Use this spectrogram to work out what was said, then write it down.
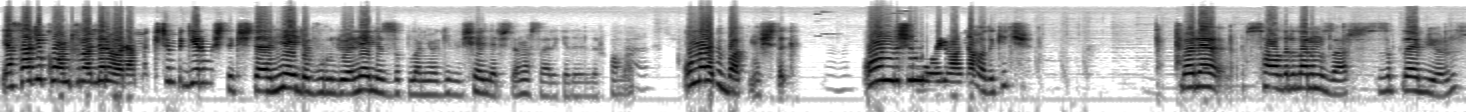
Ya sadece kontrolleri öğrenmek için bir girmiştik işte neyle vuruluyor, neyle zıplanıyor gibi şeyler işte nasıl hareket edilir falan. Evet. Onlara bir bakmıştık. Hı hı. Onun dışında oyun oynamadık hiç. Böyle saldırılarımız var. Zıplayabiliyoruz.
